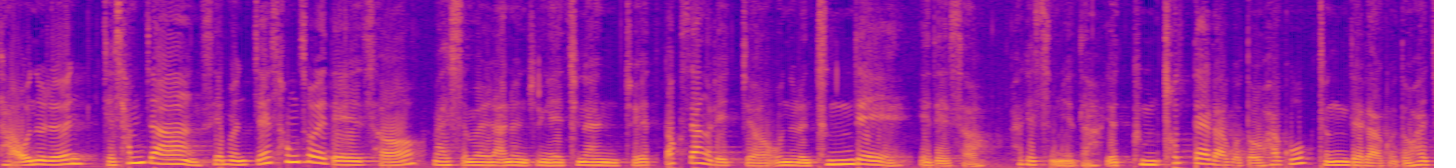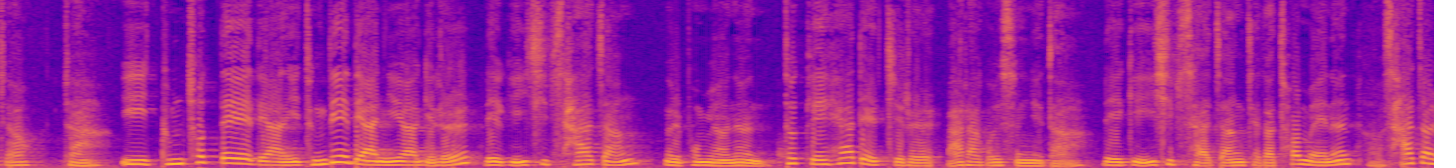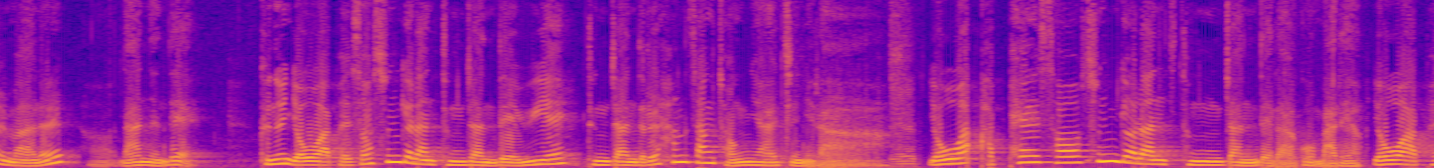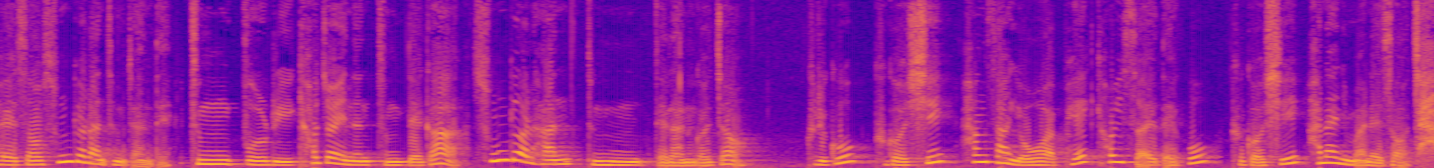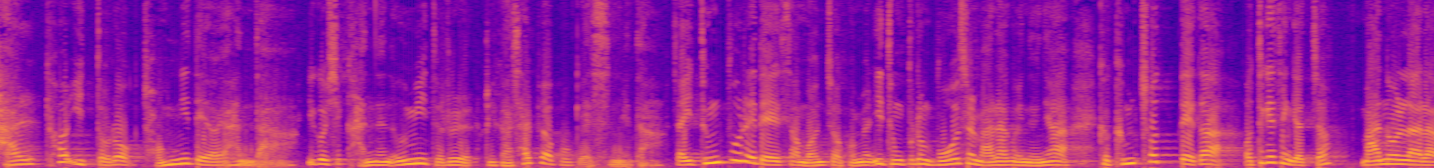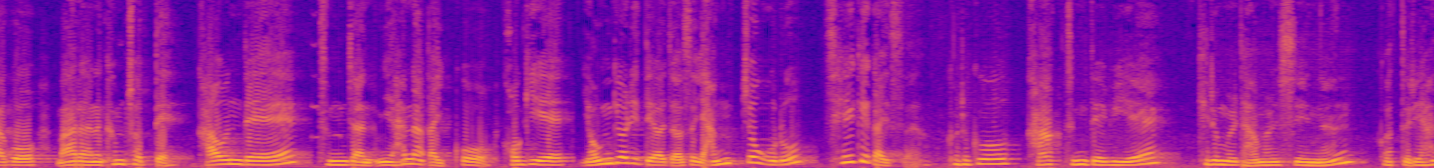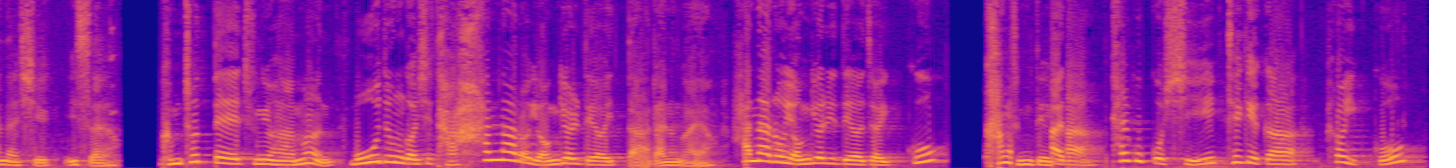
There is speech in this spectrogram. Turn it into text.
자, 오늘은 제 3장 세 번째 성소에 대해서 말씀을 나눈 중에 지난주에 떡상을 했죠. 오늘은 등대에 대해서 하겠습니다. 금촛대라고도 하고 등대라고도 하죠. 자, 이 금촛대에 대한 이 등대에 대한 이야기를 레기 24장을 보면은 어떻게 해야 될지를 말하고 있습니다. 레기 24장 제가 처음에는 4절만을 어, 낳았는데 그는 여호와 앞에서 순결한 등잔대 위에 등잔들을 항상 정리할지니라. 여호와 앞에서 순결한 등잔대라고 말해요. 여호와 앞에서 순결한 등잔대. 등불이 켜져 있는 등대가 순결한 등대라는 거죠. 그리고 그것이 항상 여호와 앞에 켜 있어야 되고 그것이 하나님 안에서 잘 켜 있도록 정리되어야 한다. 이것이 갖는 의미들을 우리가 살펴보겠습니다. 자, 이 등불에 대해서 먼저 보면 이 등불은 무엇을 말하고 있느냐? 그 금초대가 어떻게 생겼죠? 마놀라라고 말하는 금초대. 가운데에 등잔이 하나가 있고 거기에 연결이 되어져서 양쪽으로 세 개가 있어요. 그리고 각 등대 위에 기름을 담을 수 있는 것들이 하나씩 있어요. 금초대의 중요함은 모든 것이 다 하나로 연결되어 있다라는 거예요. 하나로 연결이 되어져 있고 각 등대마다 살구꽃이 세 개가 펴 있고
